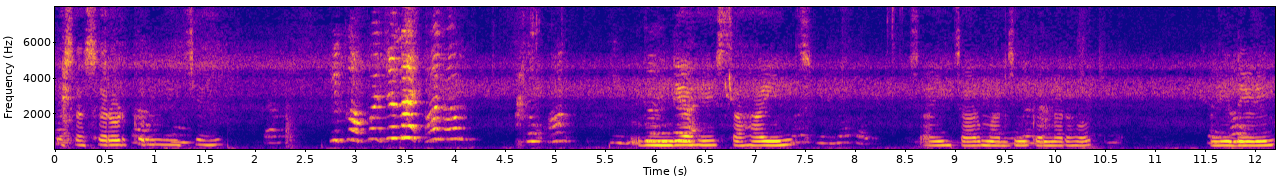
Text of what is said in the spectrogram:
तसा सरळ करून घ्यायची आहे. रुंदी आहे सहा इंच सहा इंचावर मार्जिन करणार आहोत. आणि दीड इंच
